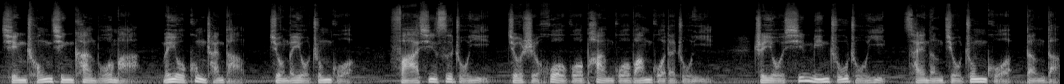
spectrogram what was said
请重庆看罗马，没有共产党就没有中国，法西斯主义就是祸国叛国亡国的主义，只有新民主主义才能救中国等等。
